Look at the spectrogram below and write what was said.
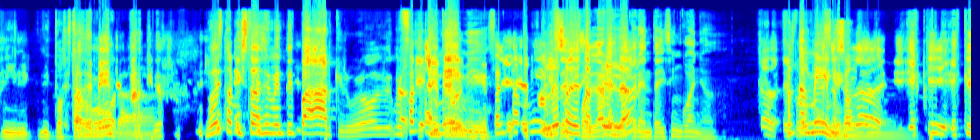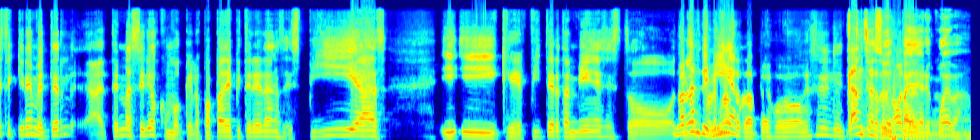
mi, mi Estás tostadora? demente, Parker. ¿Dónde está mi estás de mente Parker, weón? Me falta el- meme, el- me falta el meme. problema de esa Escolares de pela- 35 años. Claro, el problema de película es que, es que se quieren meter a temas serios como que los papás de Peter eran espías y, y que Peter también es esto. No tiene hablan un de mierda, pues. Ese es el cáncer de Nolan, Spider. Cueva.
